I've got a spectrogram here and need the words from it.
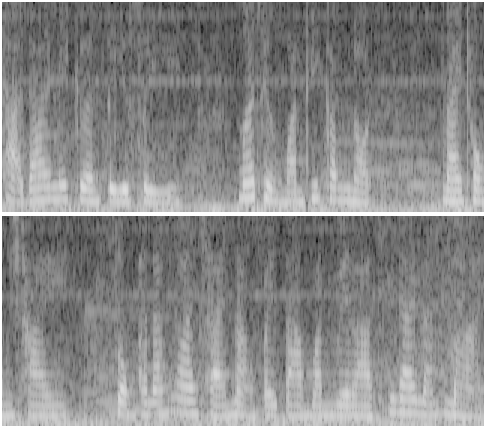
ฉายได้ไม่เกินตีสี่ เมื่อถึงวันที่กำหนด นายธงชัย ส่งพนักงานฉายหนังไปตามวันเวลาที่ได้นัดหมาย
